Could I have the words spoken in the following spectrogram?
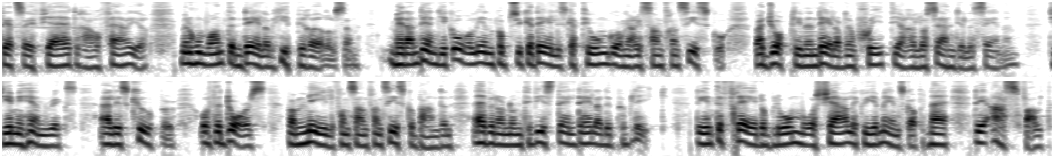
Klätt sig i fjädrar och färger, men hon var inte en del av hippierörelsen. Medan den gick all in på psykedeliska tongångar i San Francisco var Joplin en del av den skitigare Los Angeles-scenen. Jimi Hendrix, Alice Cooper och The Doors var mil från San Francisco-banden även om de till viss del delade publik. Det är inte fred och blommor och kärlek och gemenskap, nej, det är asfalt,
